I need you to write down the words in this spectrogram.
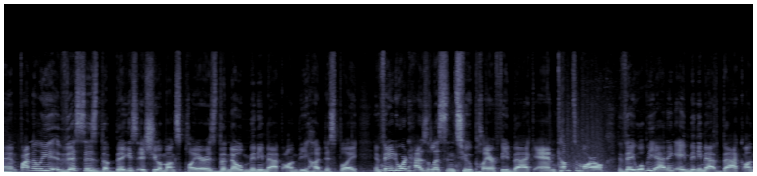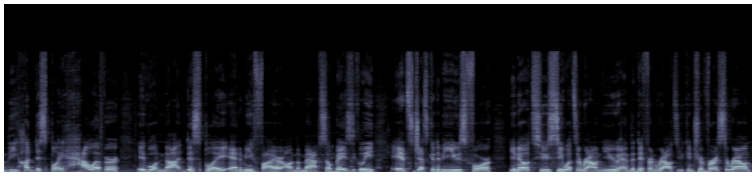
And finally, this is the biggest issue amongst players, the no minimap on the HUD display. Infinity Ward has listened to player feedback and come tomorrow, they will be adding a minimap back on the HUD display. However, it will not display enemy fire on the map. So basically, it's just going to be used for, you know, to see what's around you and the different routes you can traverse around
